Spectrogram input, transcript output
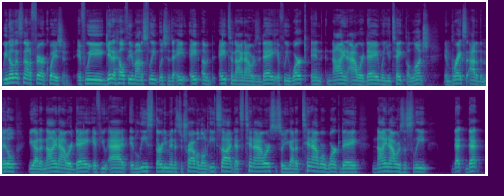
we know that's not a fair equation. If we get a healthy amount of sleep, which is the eight eight of eight to nine hours a day, if we work in nine hour day, when you take the lunch and breaks out of the middle, you got a nine hour day. If you add at least 30 minutes to travel on each side, that's 10 hours. So you got a 10 hour work day, nine hours of sleep. That that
